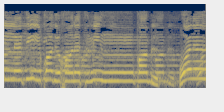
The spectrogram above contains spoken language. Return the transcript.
التي قد خلت من قبل ولن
